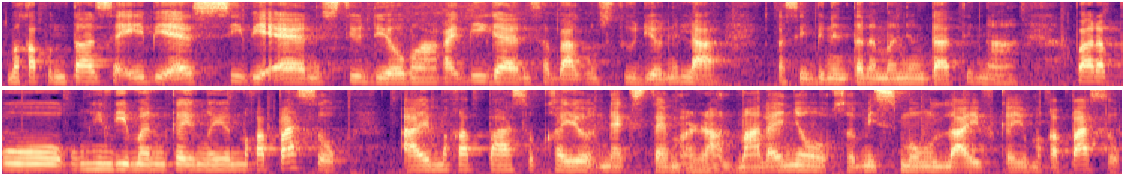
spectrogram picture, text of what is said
makapunta sa ABS-CBN studio, mga kaibigan, sa bagong studio nila. Kasi bininta naman yung dati na. Para po kung hindi man kayo ngayon makapasok, ay makapasok kayo next time around. Malay nyo, sa mismong live kayo makapasok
